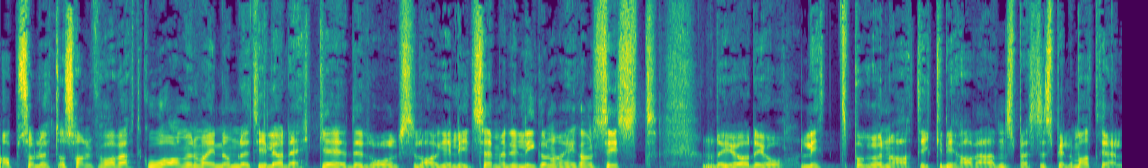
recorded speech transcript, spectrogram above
absolutt. Og Sandefjord har vært gode. Amund var innom det tidligere. Det er ikke det dårligste laget i Eliteserien, men de ligger nå en gang sist. Og Det gjør det jo litt pga. at ikke de har verdens beste spillemateriell.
